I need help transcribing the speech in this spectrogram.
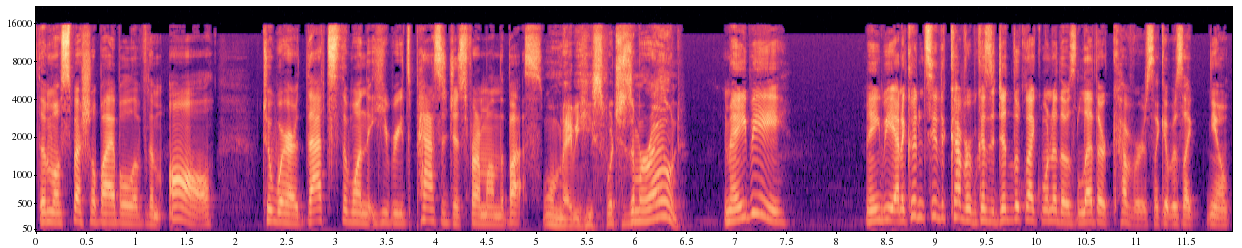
the most special Bible of them all? To where that's the one that he reads passages from on the bus. well, maybe he switches them around. Maybe. Maybe. And I couldn't see the cover because it did look like one of those leather covers. Like it was like, you know,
